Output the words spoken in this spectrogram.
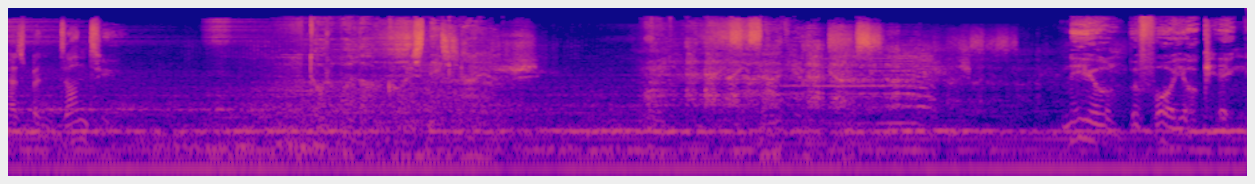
has been done to you? Kneel before your king.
